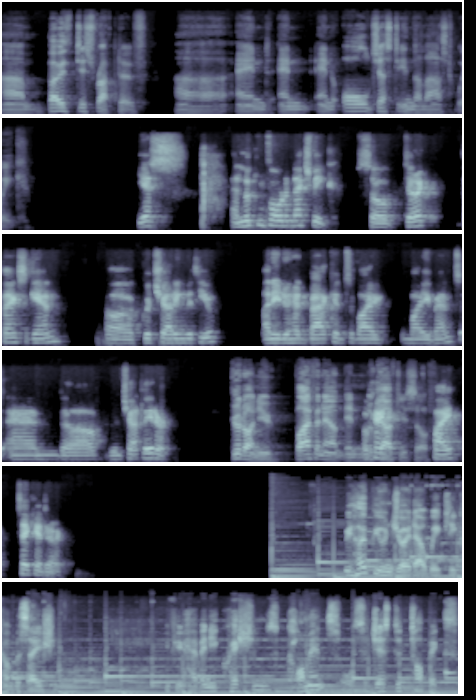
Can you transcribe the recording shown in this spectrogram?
um, both disruptive, uh, and, and, and all just in the last week. Yes. And looking forward to next week. So, Derek, thanks again. Uh, good chatting with you. I need to head back into my my event, and uh, we'll chat later. Good on you. Bye for now, and okay. look after yourself. Bye. Take care, Derek. We hope you enjoyed our weekly conversation. If you have any questions, comments, or suggested topics,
